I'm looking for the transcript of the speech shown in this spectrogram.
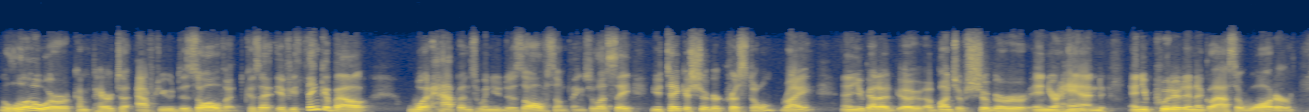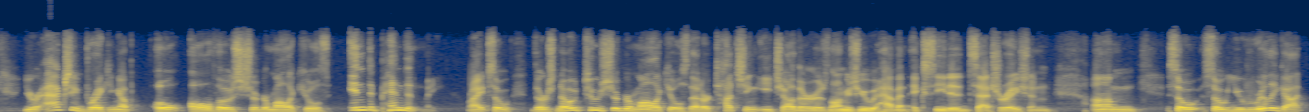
lower compared to after you dissolve it. Because uh, if you think about what happens when you dissolve something. So let's say you take a sugar crystal, right? And you've got a, a, bunch of sugar in your hand and you put it in a glass of water. You're actually breaking up all, all those sugar molecules independently right? So there's no two sugar molecules that are touching each other as long as you haven't exceeded saturation. Um, so so you really got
